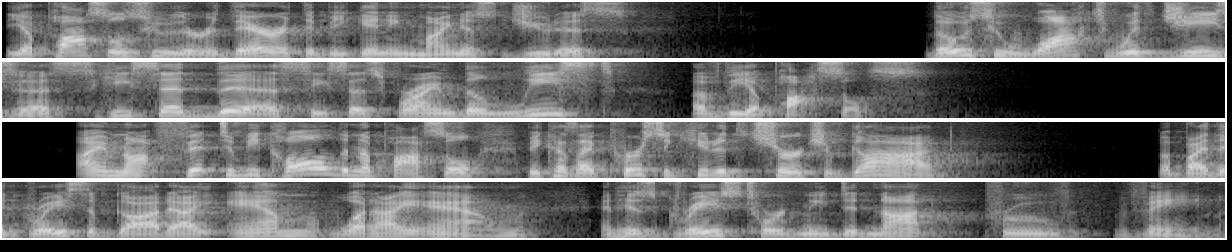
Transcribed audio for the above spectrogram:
the apostles who were there at the beginning, minus Judas, those who walked with Jesus, he said this He says, For I am the least of the apostles. I am not fit to be called an apostle because I persecuted the church of God. But by the grace of God, I am what I am, and his grace toward me did not prove vain.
